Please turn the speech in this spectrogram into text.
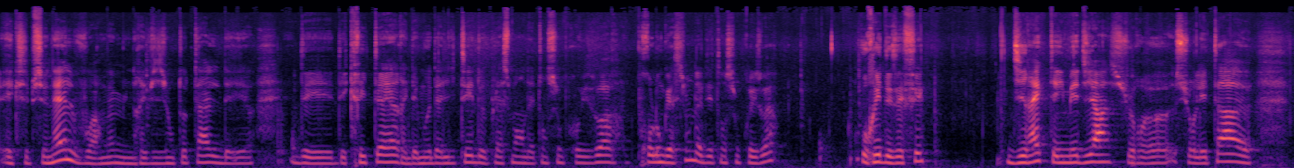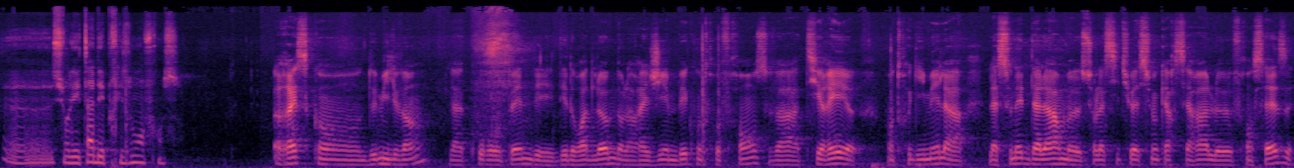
exceptionnelle, voire même une révision totale des, critères et des modalités de placement en détention provisoire, prolongation de la détention provisoire, aurait des effets directs et immédiats sur l'état des prisons en France. Reste qu'en 2020, la Cour européenne des, droits de l'homme dans la régie MB contre France va tirer, euh, entre guillemets, la, sonnette d'alarme sur la situation carcérale française.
